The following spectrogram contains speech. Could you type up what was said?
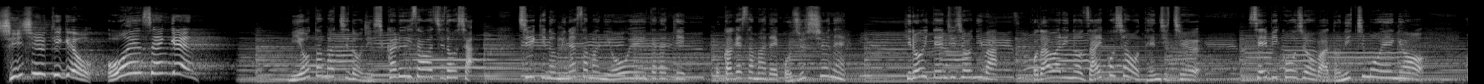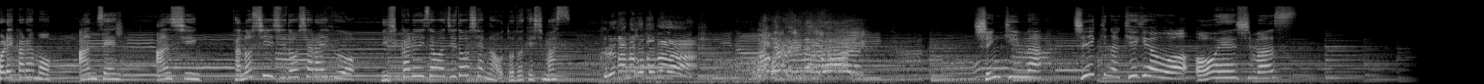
新州企業応援宣言。三代田町の西軽井沢自動車。地域の皆様に応援いただきおかげさまで50周年。広い展示場にはこだわりの在庫車を展示中。整備工場は土日も営業。これからも安全安心楽しい自動車ライフを西軽井沢自動車がお届けします。車のことなら任せてください。新金は地域の企業を応援します。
